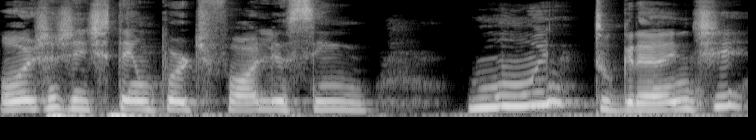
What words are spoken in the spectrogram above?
Hoje a gente tem um portfólio assim muito grande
